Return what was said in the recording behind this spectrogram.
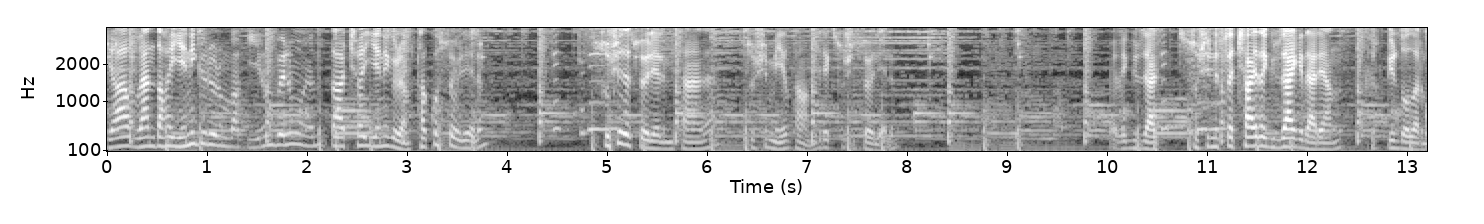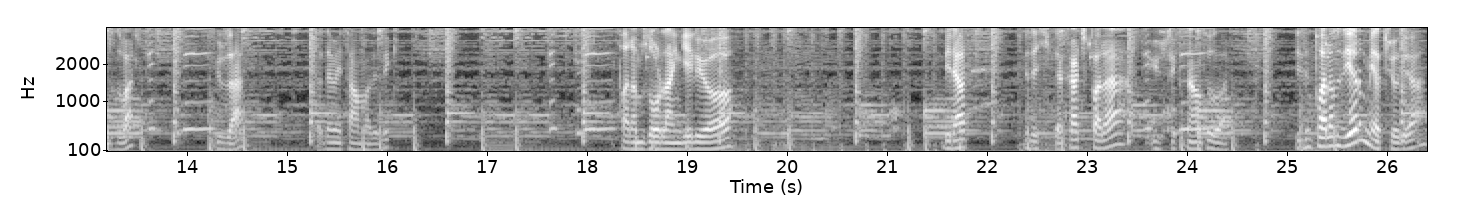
Ya ben daha yeni görüyorum bak 20 bölüm oynadık daha çayı yeni görüyorum. Taco söyleyelim. Sushi de söyleyelim bir tane de. Sushi meal tamam direkt sushi söyleyelim. Böyle güzel. Sushi'nin üstüne çay da güzel gider yalnız. 41 dolarımız var. Güzel. Ödemeyi tamamladık. Paramız oradan geliyor. Biraz bir dakika kaç para? 186 dolar. Bizim paramız yarım mı yatıyordu ya?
